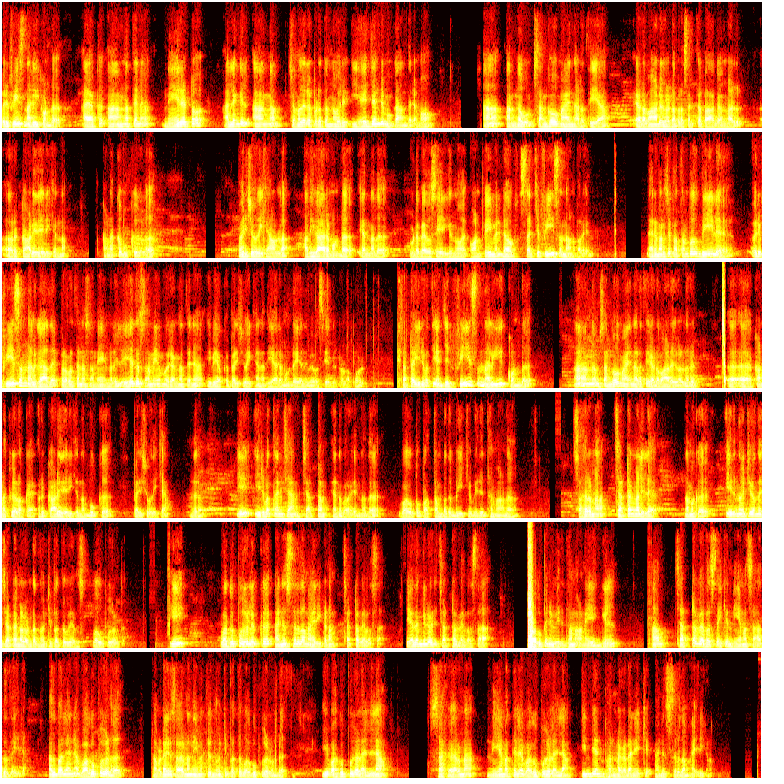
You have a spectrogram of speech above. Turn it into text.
ഒരു ഫീസ് നൽകിക്കൊണ്ട് അയാൾക്ക് ആ അംഗത്തിന് നേരിട്ടോ അല്ലെങ്കിൽ ആ അംഗം ചുമതലപ്പെടുത്തുന്ന ഒരു ഏജന്റ് മുഖാന്തരമോ? ആ അംഗവും സംഘവുമായി നടത്തിയ ഇടപാടുകളുടെ പ്രസക്ത ഭാഗങ്ങൾ റെക്കോർഡ് ചെയ്തിരിക്കുന്ന കണക്ക് ബുക്കുകൾ പരിശോധിക്കാനുള്ള അധികാരമുണ്ട് എന്നത് ഇവിടെ വ്യവസ്ഥയിരിക്കുന്നു. On payment of such fees എന്നാണ് പറയുന്നത്. നേരെ മറിച്ച് പത്തൊമ്പത് ബിയിൽ ഒരു ഫീസും നൽകാതെ പ്രവർത്തന സമയങ്ങളിൽ ഏത് സമയവും ഒരു അംഗത്തിന് ഇവയൊക്കെ പരിശോധിക്കാൻ അധികാരമുണ്ട് എന്ന് വ്യവസ്ഥ ചെയ്തിട്ടുള്ളപ്പോൾ ചട്ട ഇരുപത്തിയഞ്ചിൽ ഫീസ് നൽകിക്കൊണ്ട് ആ അംഗം സംഘവുമായി നടത്തിയ ഇടപാടുകളുടെ കണക്കുകളൊക്കെ റെക്കോർഡ് ചെയ്തിരിക്കുന്ന ബുക്ക് പരിശോധിക്കാം. അന്നേരം ഈ ഇരുപത്തഞ്ചാം ചട്ടം എന്ന് പറയുന്നത് വകുപ്പ് പത്തൊമ്പത് ബിക്ക് വിരുദ്ധമാണ്. സഹകരണ ചട്ടങ്ങളിൽ നമുക്ക് ഇരുന്നൂറ്റിയൊന്ന് ചട്ടങ്ങളുണ്ട് നൂറ്റിപ്പത്ത് വകുപ്പുകൾക്ക്. ഈ വകുപ്പുകൾക്ക് അനുസൃതമായിരിക്കണം ചട്ടവ്യവസ്ഥ. ഏതെങ്കിലും ഒരു ചട്ടവ്യവസ്ഥ വകുപ്പിന് വിരുദ്ധമാണ് എങ്കിൽ ആ ചട്ടവ്യവസ്ഥയ്ക്ക് നിയമസാധുതയില്ല. അതുപോലെ തന്നെ വകുപ്പുകൾ നമ്മുടെ സഹകരണ നിയമത്തിൽ നൂറ്റിപ്പത്ത് വകുപ്പുകളുണ്ട്. ഈ വകുപ്പുകളെല്ലാം സഹകരണ നിയമത്തിലെ വകുപ്പുകളെല്ലാം ഇന്ത്യൻ ഭരണഘടനയ്ക്ക് അനുസൃതമായിരിക്കണം.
